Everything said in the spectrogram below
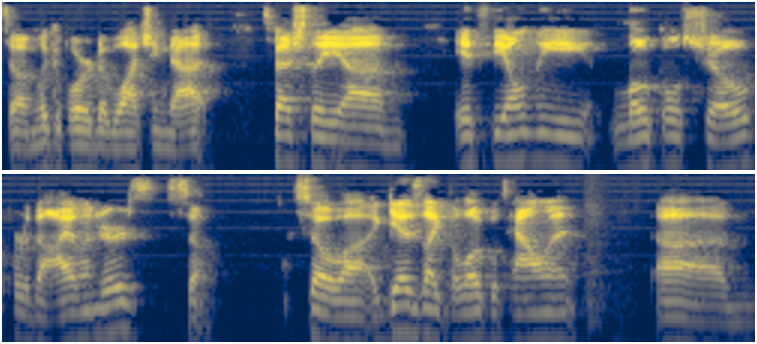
So I'm looking forward to watching that. Especially, um, it's the only local show for the Islanders, so so uh, it gives like the local talent um,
